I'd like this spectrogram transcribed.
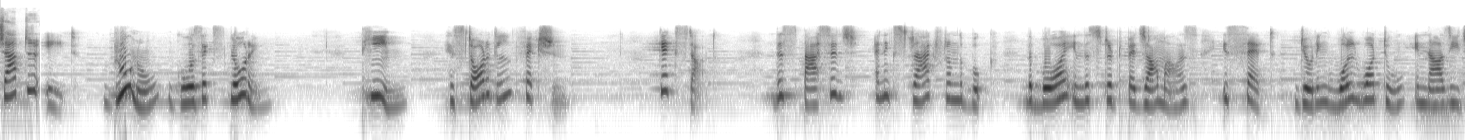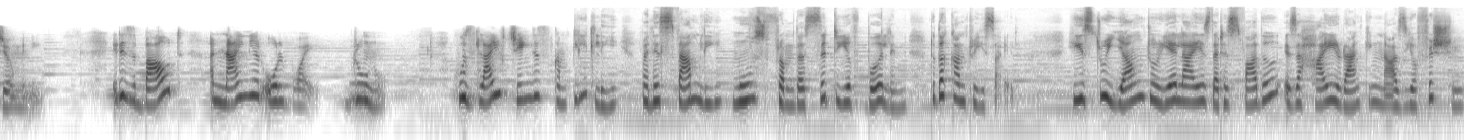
Chapter 8 Bruno Goes Exploring. Theme. Historical Fiction. Kickstart. This passage, an extract from the book The Boy in the Striped Pajamas, is set during World War II in Nazi Germany. It is about a nine year old boy, Bruno, whose life changes completely when his family moves from the city of Berlin to the countryside. He is too young to realize that his father is a high ranking Nazi official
